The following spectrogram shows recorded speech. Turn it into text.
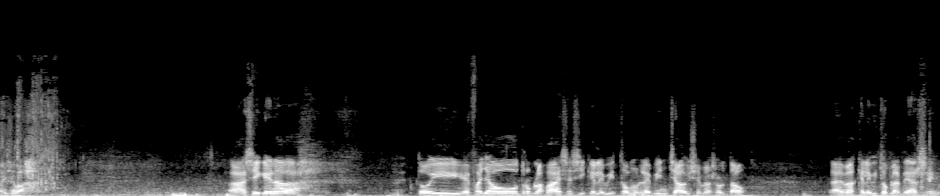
Ahí se va. Así que nada. Estoy. He fallado otro plasma, ese sí que le he visto, le he pinchado y se me ha soltado. Además que le he visto platearse.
